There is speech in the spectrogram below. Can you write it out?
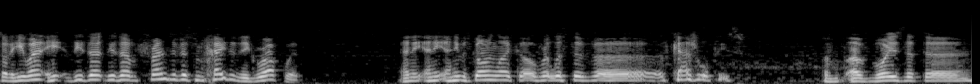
so he went, he, these are, these are friends of his from that he grew up with. And he, and he, and he was going like over a list of, uh, of casualties. Of, of boys that, uh,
